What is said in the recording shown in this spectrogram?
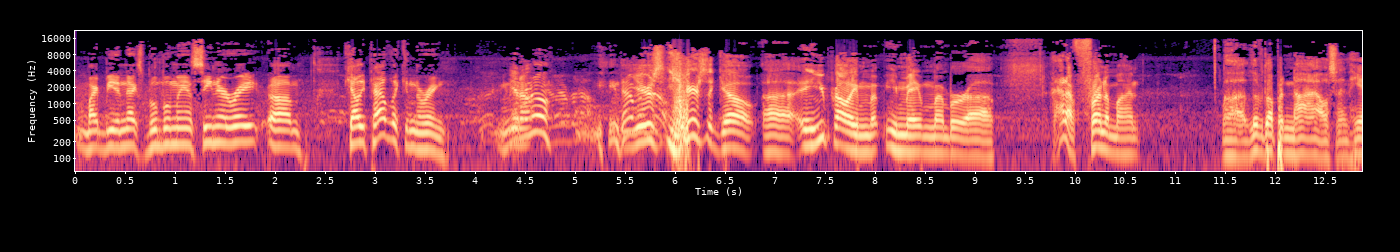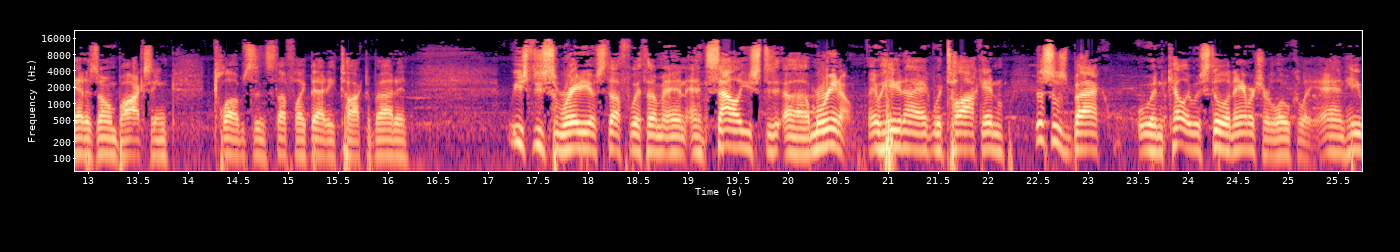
Might be the next Boom Boom Mancini rate. Um, Kelly Pavlik in the ring. You, never know- know. You never years know. years ago, uh, and you probably m- you may remember. Uh, I had a friend of mine uh, lived up in Niles, and he had his own boxing clubs and stuff like that. He talked about it. We used to do some radio stuff with him, and, and Sal used to uh, Marino, and he and I would talk. And this was back when Kelly was still an amateur locally, and he,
